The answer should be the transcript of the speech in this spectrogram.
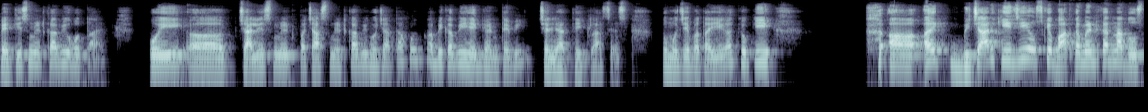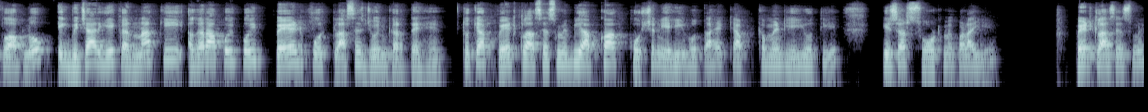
पैंतीस मिनट का भी होता है, कोई चालीस मिनट, पचास मिनट का भी हो जाता है, कोई कभी कभी एक घंटे भी चल जाती है क्लासेस तो मुझे बताइएगा क्योंकि एक विचार कीजिए, उसके बाद कमेंट करना दोस्तों आप लोग। एक विचार ये करना कि अगर आप कोई कोई पेड क्लासेस ज्वाइन करते हैं तो क्या पेड क्लासेस में भी आपका क्वेश्चन यही होता है कि आपकी कमेंट यही होती है कि, सर शॉर्ट में पढ़ाइए? पेड क्लासेस में।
